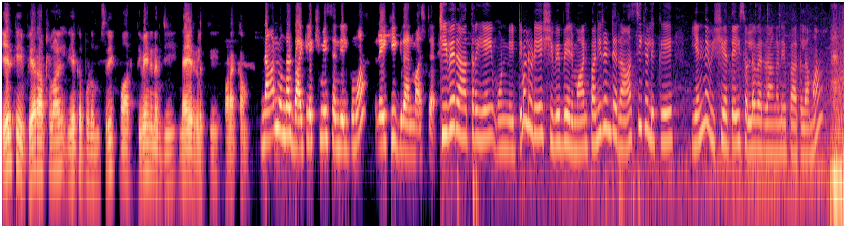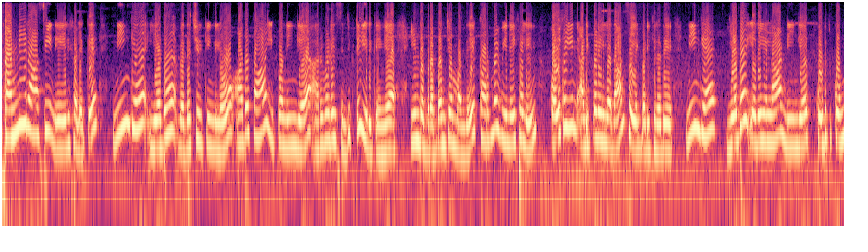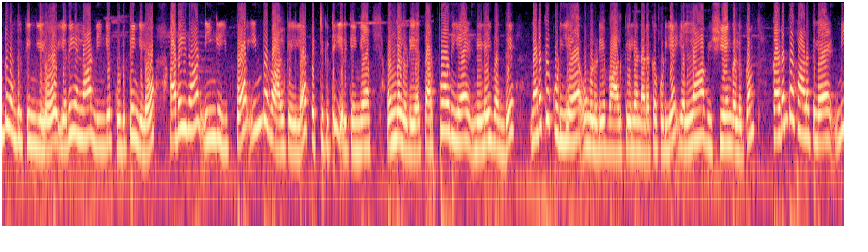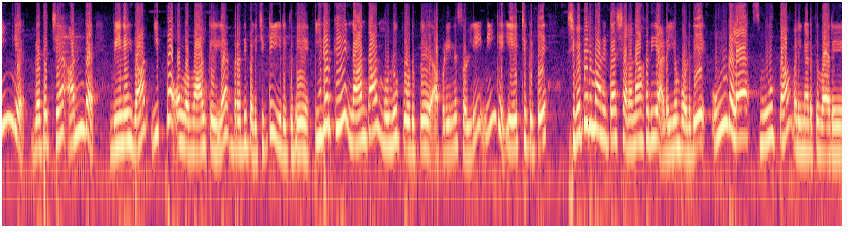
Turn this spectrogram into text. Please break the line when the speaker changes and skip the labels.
இயற்கை பேராற்றலால் இயக்கப்படும் Sreekumar divine energy நேயர்களுக்கு வணக்கம்.
நான் உங்கள் Bhagyalakshmi Senthilkumar reiki grand master
சிவராத்திரியை முன்னிட்டு நம்மளுடைய சிவபெருமான் பனிரெண்டு ராசிகளுக்கு என்ன விஷயத்தை சொல்ல வர்றாங்கன்னு பார்க்கலாமா? கன்னி ராசி நேர்களுக்கு நீங்க எதை விதைச்சிருக்கீங்களோ அதை தான் இப்போ நீங்க அறுவடை செஞ்சுக்கிட்டு இருக்கீங்க. இந்த பிரபஞ்சம் வந்து கர்ம வினைகளின் கொள்கையின் அடிப்படையில தான் செயல்படுகிறது. நீங்க எதை எதையெல்லாம் நீங்க கொடு கொண்டு வந்திருக்கீங்களோ எதையெல்லாம் நீங்க கொடுத்தீங்களோ அதை தான் நீங்க இப்போ இந்த வாழ்க்கையில பெற்றுக்கிட்டு இருக்கீங்க. உங்களுடைய தற்போதைய நிலை வந்து நடக்கக்கூடிய உங்களுடைய வாழ்க்கையில நடக்கக்கூடிய எல்லா விஷயங்களுக்கும் கடந்த காலத்துல நீங்க விதைச்ச அந்த வினைதான் இப்போ உங்க வாழ்க்கையில பிரதிபலிச்சுக்கிட்டு இருக்குது. இதற்கு நான் தான் முழு பொறுப்பு அப்படின்னு சொல்லி நீங்க ஏற்றுக்கிட்டு சிவபெருமானிட்ட சரணாகதி அடையும் பொழுதே உங்களை ஸ்மூத்தா வழி நடத்துவாரு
